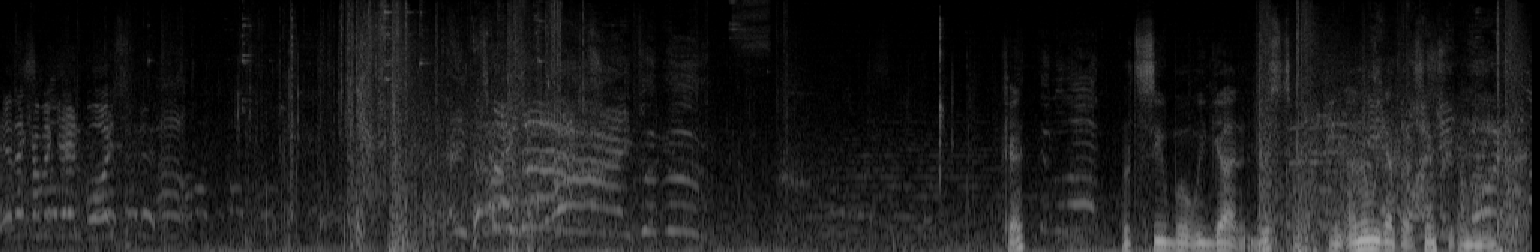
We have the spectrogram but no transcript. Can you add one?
Here they come again, boys. Okay. Let's see what we got this time. I know we got that sentry coming in.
